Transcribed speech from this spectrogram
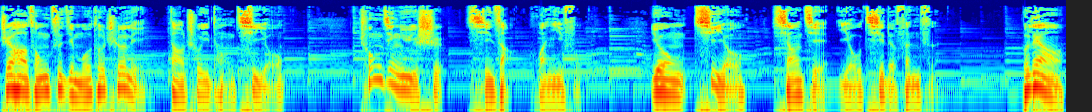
只好从自己摩托车里倒出一桶汽油，冲进浴室洗澡换衣服，用汽油消解油漆的分子。不料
